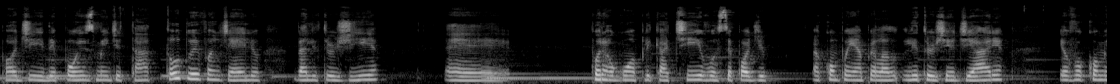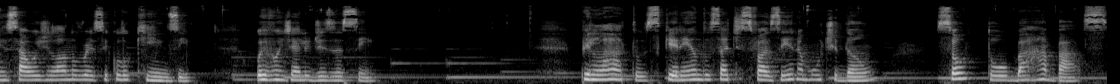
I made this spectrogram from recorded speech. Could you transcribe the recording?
pode depois meditar todo o evangelho da liturgia é, por algum aplicativo, você pode acompanhar pela liturgia diária. Eu vou começar hoje lá no versículo 15. O evangelho diz assim: Pilatos, querendo satisfazer a multidão, soltou Barrabás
